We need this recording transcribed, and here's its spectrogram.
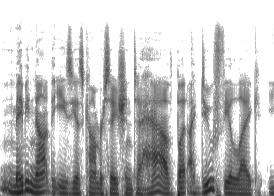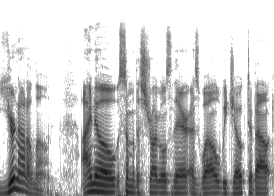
maybe not the easiest conversation to have. But I do feel like you're not alone. I know some of the struggles there as well. We joked about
